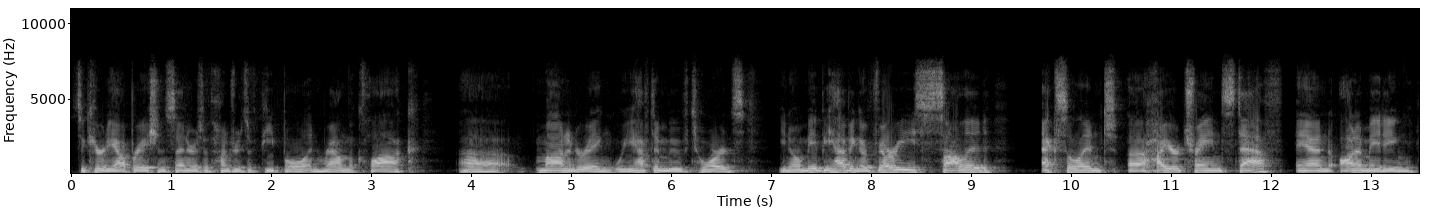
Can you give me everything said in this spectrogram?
security operation centers with hundreds of people and round the clock uh, monitoring, where you have to move towards, you know, maybe having a very solid, excellent, uh, higher trained staff and automating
